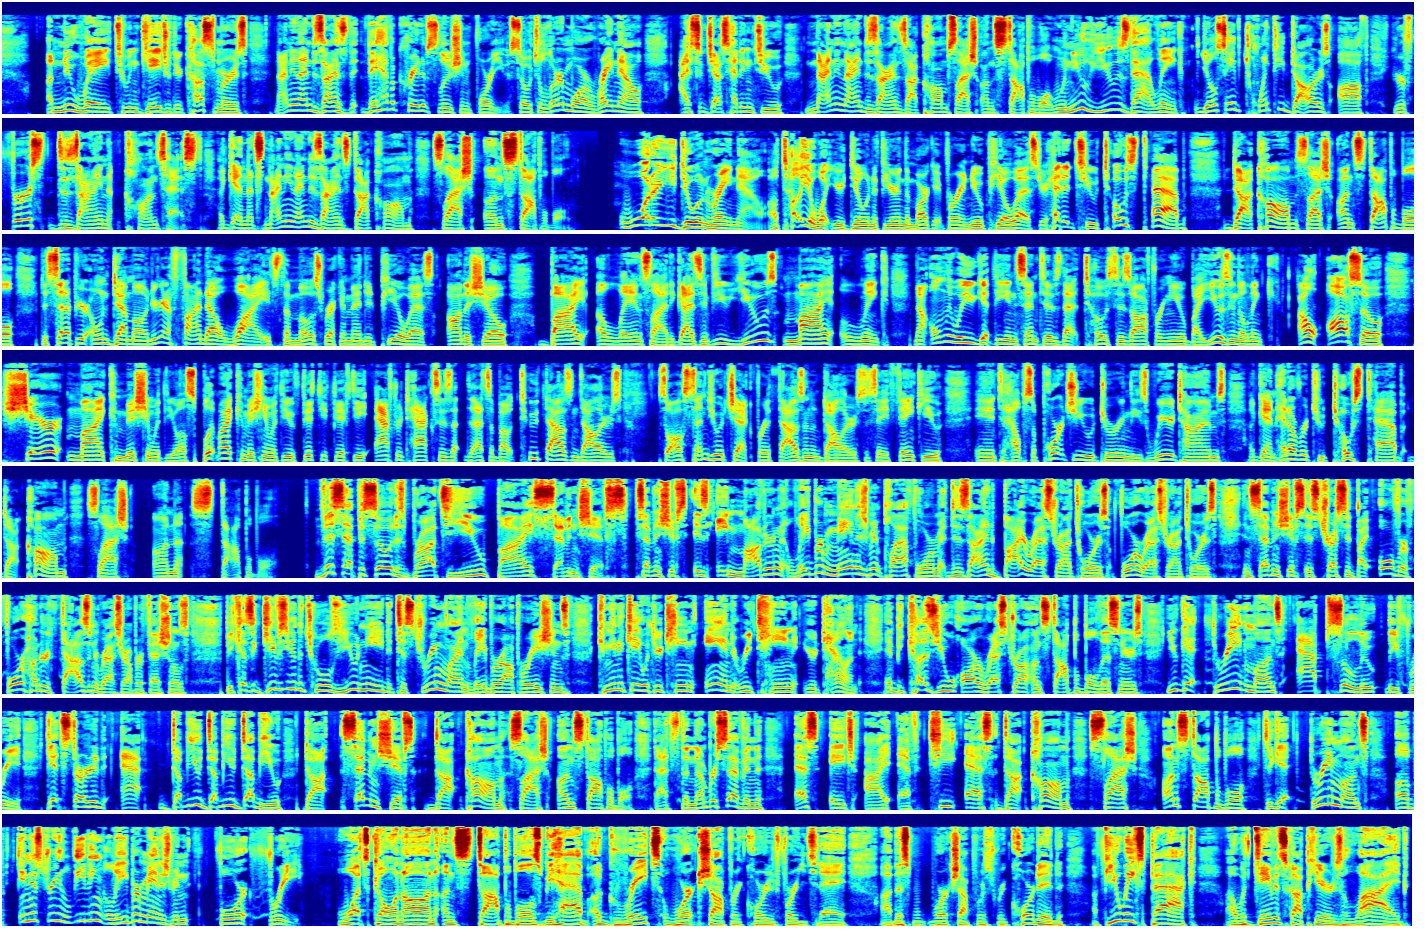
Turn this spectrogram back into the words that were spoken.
a new way to engage with your customers, 99 Designs, they have a creative solution for you. So to learn more right now, I suggest heading to 99designs.com slash unstoppable. When you use that link, you'll save $20 off your first design contest. Again, that's 99designs.com slash unstoppable. What are you doing right now? I'll tell you what you're doing if you're in the market for a new POS. You're headed to toasttab.com slash unstoppable to set up your own demo, and you're going to find out why it's the most recommended POS on the show by a landslide. Guys, if you use my link, not only will you get the incentives that Toast is offering you by using the link, I'll also share my commission with you. I'll split my commission with you 50 50 after taxes. That's about $2,000 so I'll send you a check for $1,000 to say thank you and to help support you during these weird times. Again, head over to toasttab.com slash unstoppable. This episode is brought to you by Seven Shifts. Seven Shifts is a modern labor management platform designed by restaurateurs for restaurateurs. And Seven Shifts is trusted by over 400,000 restaurant professionals because it gives you the tools you need to streamline labor operations, communicate with your team, and retain your talent. And because you are Restaurant Unstoppable listeners, you get three months absolutely free. Get started at www.sevenshifts.com slash unstoppable. That's the number seven, S-H-I-F-T-S dot com slash unstoppable to get three months of industry leading labor management for free. What's going on, Unstoppables? We have a great workshop recorded for you today. Uh, this workshop was recorded a few weeks back uh, with David Scott Peters live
